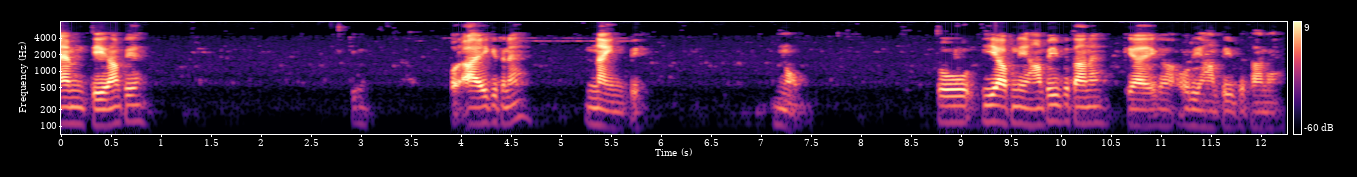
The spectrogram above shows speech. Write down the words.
एम तेरह पे है। ठीक है। और आई कितना है? नाइन पे। नौ। तो ये आपने यहाँ पे ही बताना है क्या आएगा और यहाँ पे ही बताना है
